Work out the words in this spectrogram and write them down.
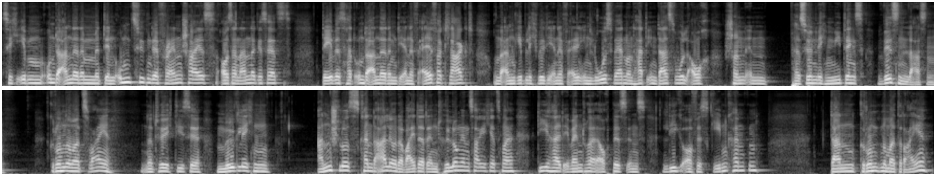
sich eben unter anderem mit den Umzügen der Franchise auseinandergesetzt. Davis hat unter anderem die NFL verklagt und angeblich will die NFL ihn loswerden und hat ihn das wohl auch schon in persönlichen Meetings wissen lassen. Grund Nummer zwei, natürlich diese möglichen Anschlussskandale oder weitere Enthüllungen, sage ich jetzt mal, die halt eventuell auch bis ins League Office gehen könnten. Dann Grund Nummer drei,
